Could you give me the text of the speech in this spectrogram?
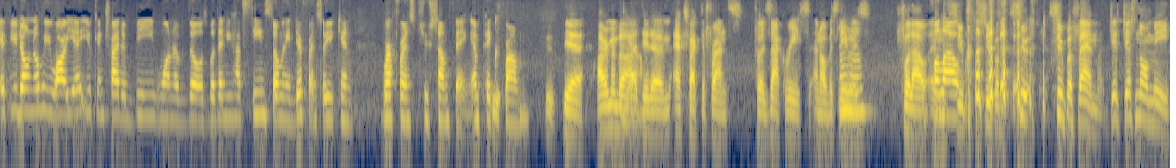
if you don't know who you are yet, you can try to be one of those, but then you have seen so many different, so you can reference to something and pick from. Yeah, I remember I did um, X Factor France for Zach Reese, and obviously Mhm. it was full out and Full out. super super su- super femme. Just just not me.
